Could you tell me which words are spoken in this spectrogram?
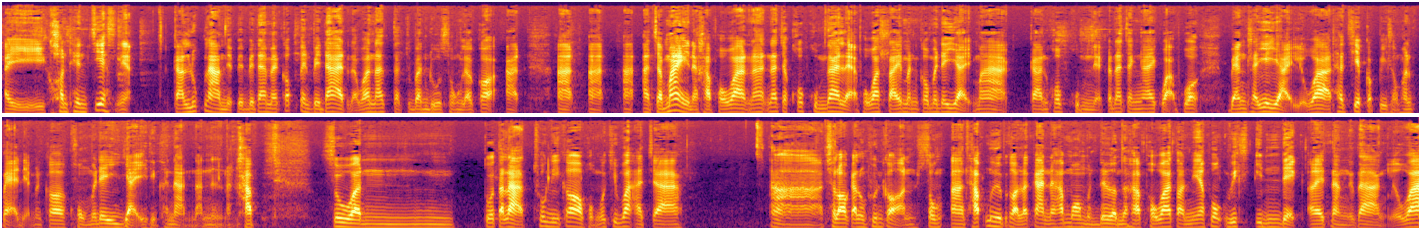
ไอ้ contagious เนี่ย การลุกลามเนี่ยเป็นไปได้ไหมก็เป็นไปได้ แต่ว่าณปัจจุบันดูทรงแล้วก็อาจอาจอาจอาจอาจจะไม่นะครับเพราะว่าน่าจะควบคุมได้แหละ เพราะว่าไซส์มันก็ไม่ได้ใหญ่มาก การควบคุมเนี่ยก็น่าจะง่ายกว่าพวกแบงค์ไซส์ใหญ่ๆหรือว่าถ้าเทียบกับปี 2008 เนี่ยมันก็คงไม่ได้ใหญ่ถึงขนาดนั้นนะครับ ส่วนตัวตลาดช่วงนี้ก็ผมก็คิดว่าอาจจะชะลอการลงทุนก่อนทับมือไปก่อนแล้วกันนะครับ มองเหมือนเดิมนะครับ เพราะว่าตอนนี้พวก Wix Index อะไรต่างๆ หรือว่า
